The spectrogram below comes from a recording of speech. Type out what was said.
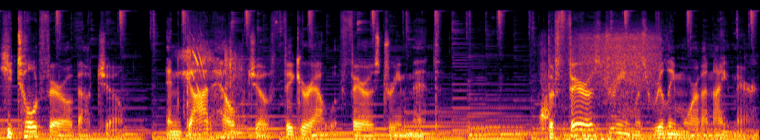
He told Pharaoh about Joe, and God helped Joe figure out what Pharaoh's dream meant. But Pharaoh's dream was really more of a nightmare.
